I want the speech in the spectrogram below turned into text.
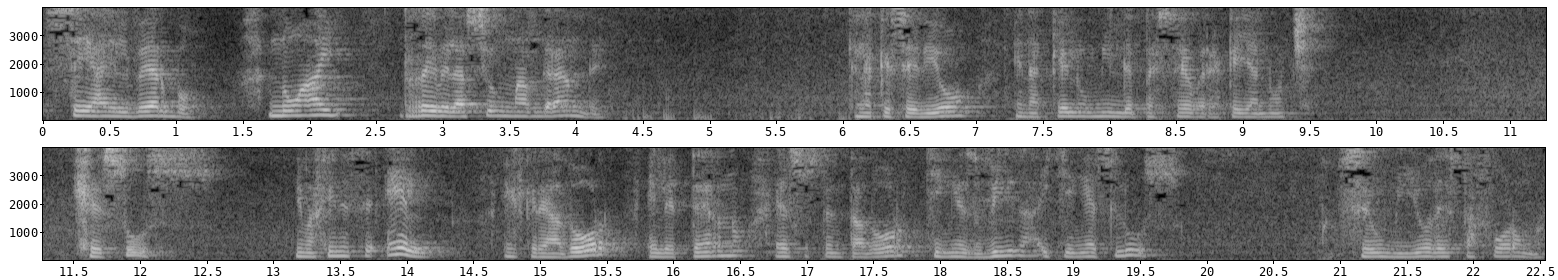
sea el verbo. No hay revelación más grande que la que se dio en aquel humilde pesebre aquella noche. Jesús, imagínense Él, el creador, el eterno, el sustentador, quien es vida y quien es luz, se humilló de esta forma,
